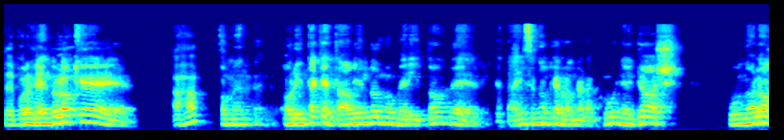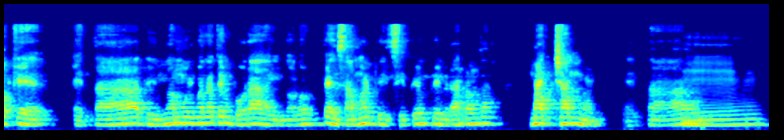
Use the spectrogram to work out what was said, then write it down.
De, por ejemplo, lo que ajá, ahorita que estaba viendo numeritos de, que estás diciendo que Ronald Acuña, Josh, uno de los que está teniendo una muy buena temporada y no lo pensamos al principio en primera ronda, Matt Chapman. Está mm,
